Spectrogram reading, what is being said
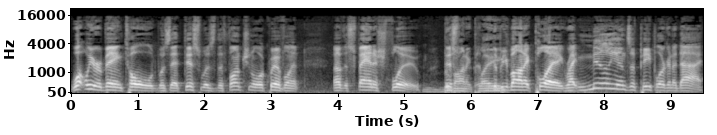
what we were being told was that this was the functional equivalent of the Spanish flu. Mm-hmm. This- plague. The bubonic plague, right? Millions of people are going to die.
